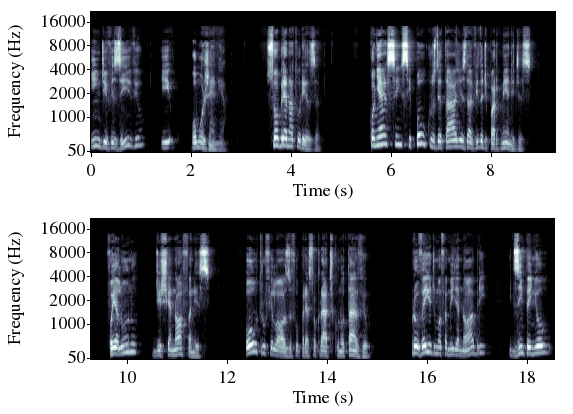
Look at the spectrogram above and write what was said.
indivisível e homogênea sobre a natureza. Conhecem-se poucos detalhes da vida de Parmênides. Foi aluno de Xenófanes, outro filósofo pré-socrático notável. Proveio de uma família nobre e desempenhou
